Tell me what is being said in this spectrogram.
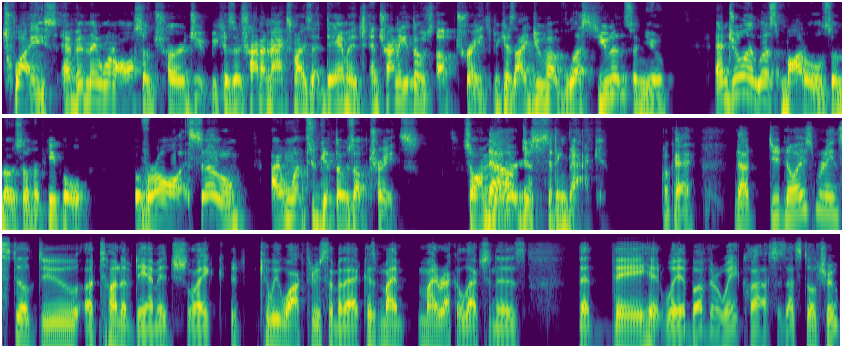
twice, and then they want to also charge you because they're trying to maximize that damage and trying to get those up trades. Because I do have less units than you, and generally less models than most other people overall. So I want to get those up trades. So I'm now, never just sitting back. Okay. Now, do noise marines still do a ton of damage? Like, uh, can we walk through some of that? Because my my recollection is that they hit way above their weight class. Is that still true?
